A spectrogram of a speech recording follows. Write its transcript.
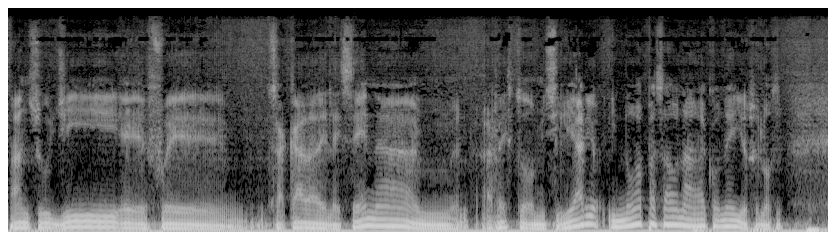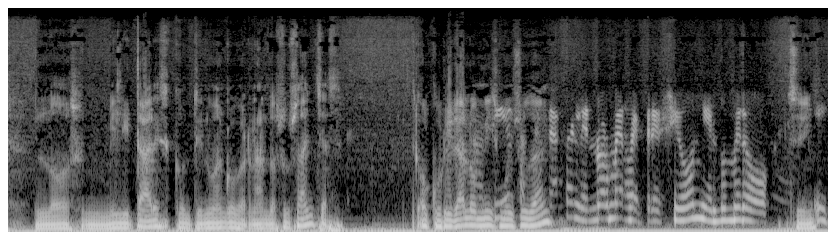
Aung eh, fue sacada de la escena, mm, arresto domiciliario y no ha pasado nada con ellos. Los, los militares continúan gobernando a sus anchas. ¿Ocurrirá lo mismo en Sudán? La enorme represión y el número eh,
